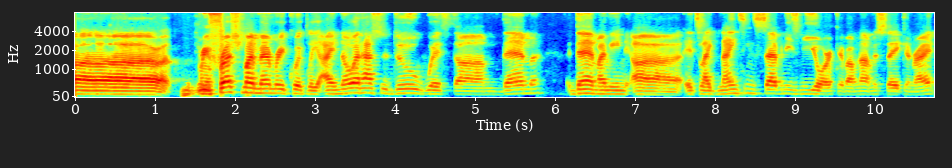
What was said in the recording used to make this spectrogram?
Uh, refresh my memory quickly. I know it has to do with um, them them, I mean, uh, it's like 1970s New York, if I'm not mistaken, right?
